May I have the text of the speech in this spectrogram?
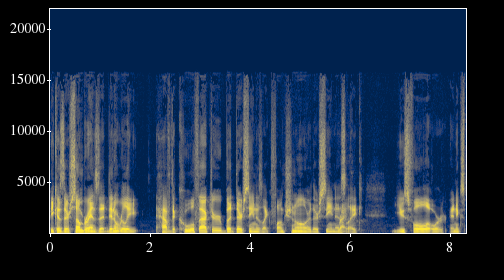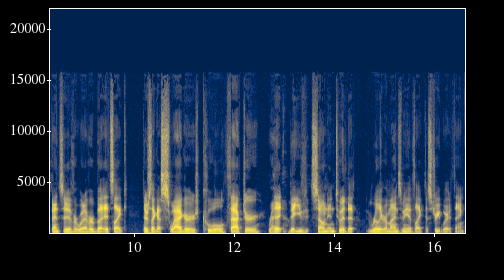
because there's some brands that they don't really have the cool factor, but they're seen as like functional or they're seen as Right. like useful or inexpensive or whatever. But it's like there's like a swagger cool factor Right. that that you've sewn into it that really reminds me of like the streetwear thing.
